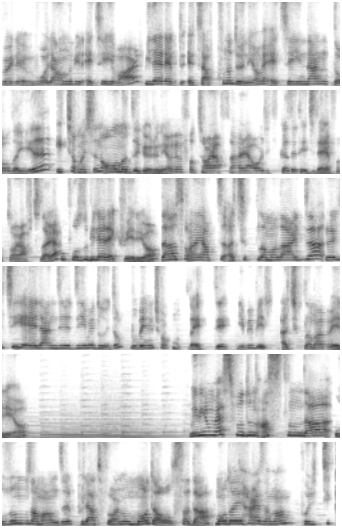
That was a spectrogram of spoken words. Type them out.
böyle volanlı bir eteği var. Bilerek etrafına dönüyor ve eteğinden dolayı iç çamaşırının olmadığı görünüyor ve fotoğraflara, oradaki gazetecilere, fotoğrafçılara bu pozu bilerek veriyor. Daha sonra yaptığı açıklamalarda kraliçeyi eğlendirdiğimi duydum. Bu beni çok mutlu etti gibi bir açıklama veriyor. Vivienne Westwood'un aslında uzun zamandır platformu moda olsa da modayı her zaman politik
